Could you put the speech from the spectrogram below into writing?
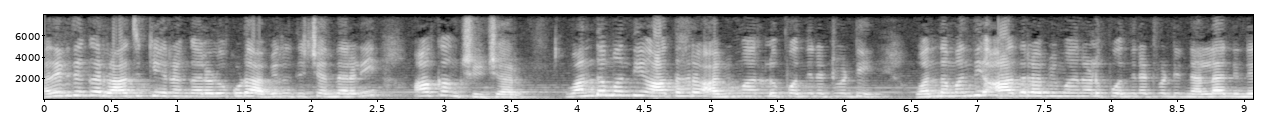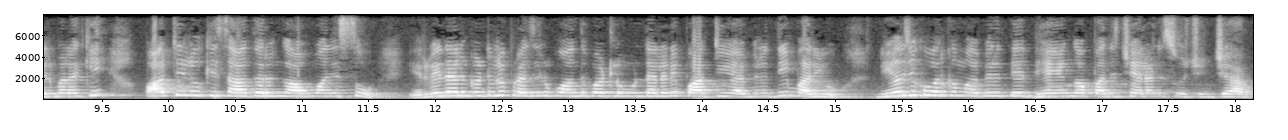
అదేవిధంగా రాజకీయ రంగాలలో కూడా అభివృద్ధి చెందాలని ఆకాంక్షించారు. వంద మంది ఆధార అభిమానులు పొందినటువంటి వంద మంది ఆధార అభిమానాలు పొందినటువంటి నల్లాని నిర్మలకి పార్టీలోకి సాధారణంగా ఆహ్వానిస్తూ ఇరవై నాలుగు గంటలు ప్రజలకు అందుబాటులో ఉండాలని పార్టీ అభివృద్ధి మరియు నియోజకవర్గం అభివృద్ధి ధ్యేయంగా పనిచేయాలని సూచించారు.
